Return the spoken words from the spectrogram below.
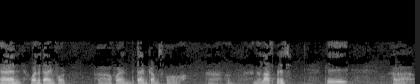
And when the time for, uh, when the time comes for, uh, in the last minutes, the, uh,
